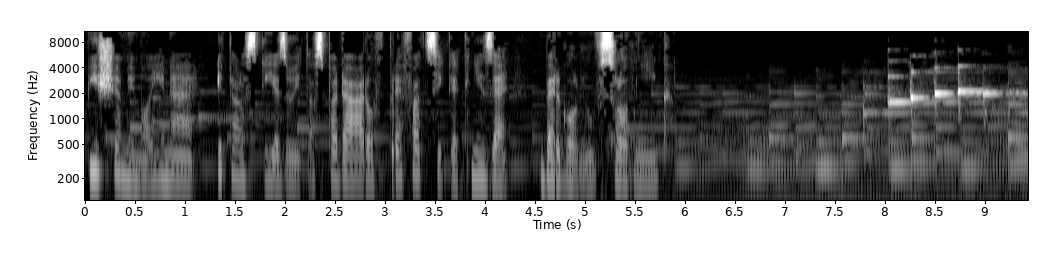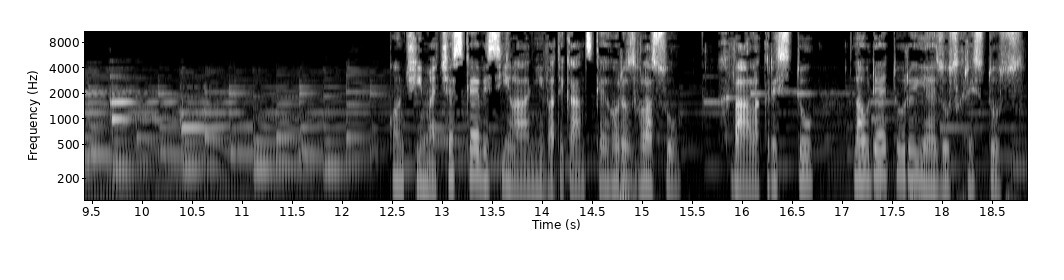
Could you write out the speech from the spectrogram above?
píše mimo jiné italský jezuita Spadaro v prefaci ke knize Bergoliův slovník. Končíme české vysílání vatikánského rozhlasu. Chvála Kristu, laudetur Jezus Christus.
